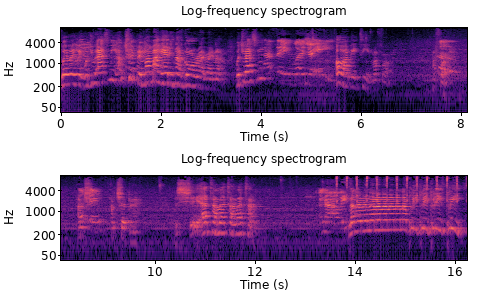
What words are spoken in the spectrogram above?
Wait, wait, wait. Would you ask me? I'm tripping. My my head is not going right right now. What you ask me? I say, what is your age? Oh, I'm 18. My fault. My oh, fault. Oh, I'm, okay. I'm tripping. But shit, at time, at time, at time. No, No, no, no, no, no, no, no, no, no. Please, please, please, please.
